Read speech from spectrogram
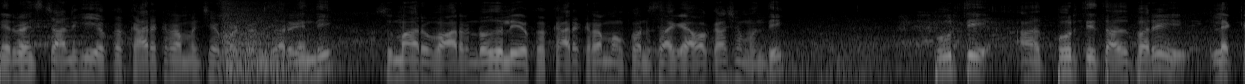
నిర్వహించడానికి ఈ యొక్క కార్యక్రమం చేపట్టడం జరిగింది. సుమారు వారం రోజులు ఈ యొక్క కార్యక్రమం కొనసాగే అవకాశం ఉంది. పూర్తి పూర్తి తదుపరి లెక్క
